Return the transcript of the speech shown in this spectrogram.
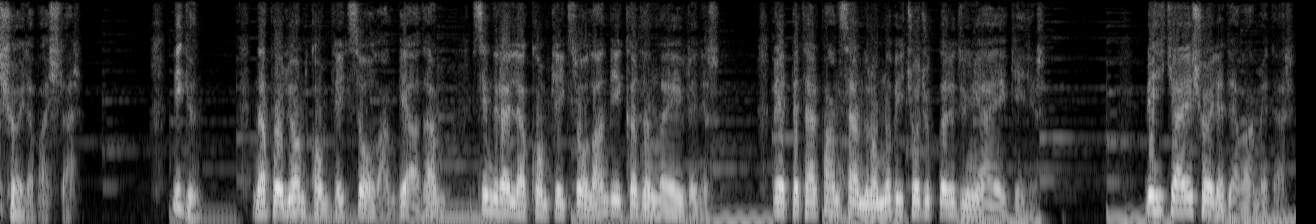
şöyle başlar. Bir gün Napolyon kompleksi olan bir adam Cinderella kompleksi olan bir kadınla evlenir ve Peter Pan sendromlu bir çocukları dünyaya gelir. Ve hikaye şöyle devam eder.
